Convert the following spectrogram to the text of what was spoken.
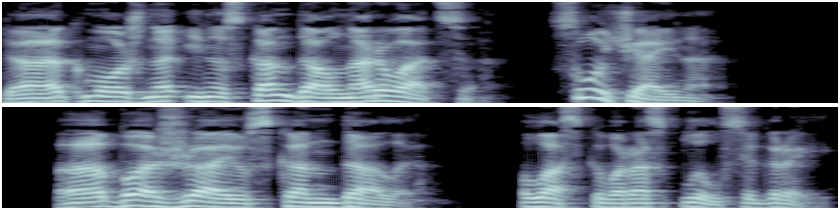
«Так можно и на скандал нарваться. Случайно». «Обожаю скандалы», — ласково расплылся Грей.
